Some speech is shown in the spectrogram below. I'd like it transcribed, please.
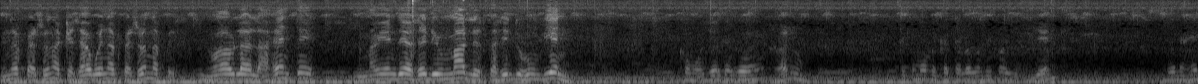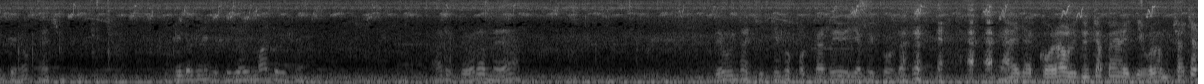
Una persona que sea buena persona, pues no habla a la gente y más bien de hacerle un mal, le está haciendo un bien. Como yo te veo, Claro, ¿usted cómo me cataloga mi Fabio? bien. Buena gente, ¿no? Eso. ¿Y lo que dice? Que yo soy malo, dije. Claro, que ahora me da. Debo una chiquillo por acá arriba y ya me cobra. Ah, ella cobra, ahorita capaz llegó la muchacha.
